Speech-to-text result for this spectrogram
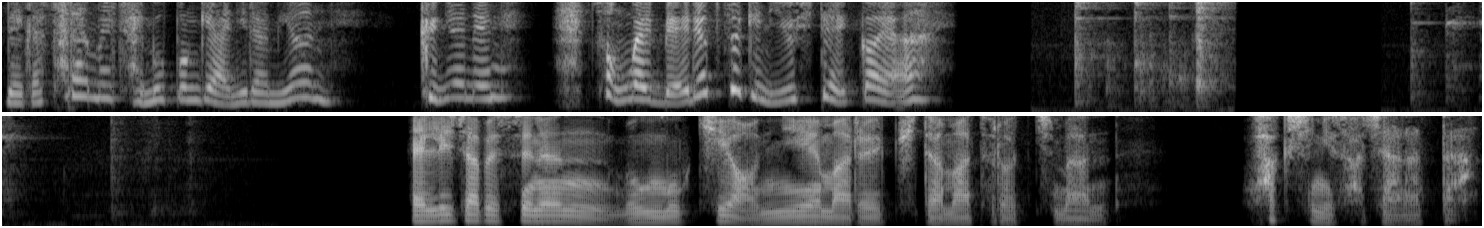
내가 사람을 잘못 본 게 아니라면 그녀는 정말 매력적인 이웃이 될 거야. 엘리자베스는 묵묵히 언니의 말을 귀담아 들었지만 확신이 서지 않았다.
